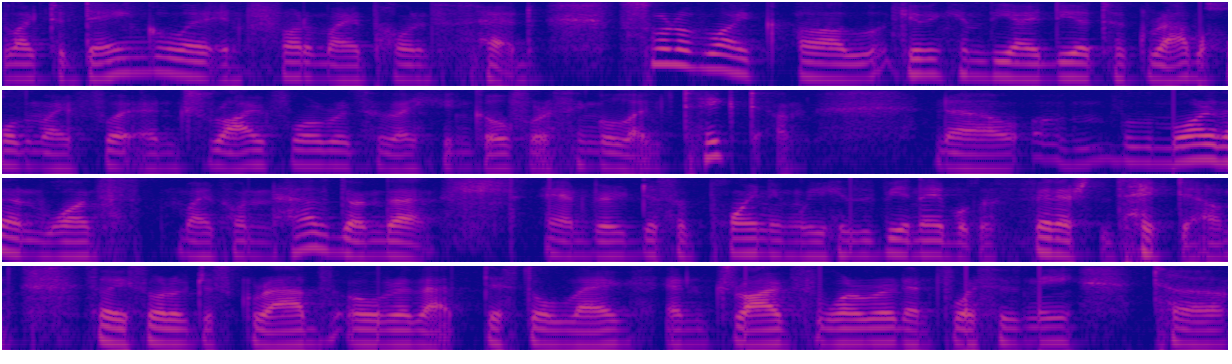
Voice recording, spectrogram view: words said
like to dangle it in front of my opponent's head, sort of like uh, giving him the idea to grab a hold of my foot and drive forward so that he can go for a single leg takedown. Now, more than once, my opponent has done that, and very disappointingly, he's been able to finish the takedown. So he sort of just grabs over that distal leg and drives forward and forces me to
